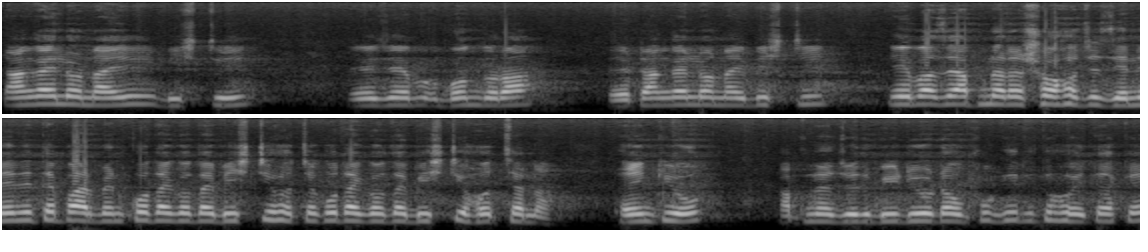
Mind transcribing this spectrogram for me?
টাঙ্গাইলও নাই বৃষ্টি। এই যে বন্ধুরা টাঙ্গাইলও নাই বৃষ্টি। এই বাজে আপনারা সহজে জেনে নিতে পারবেন কোথায় কোথায় বৃষ্টি হচ্ছে, কোথায় কোথায় বৃষ্টি হচ্ছে না। থ্যাংক ইউ আপনার যদি ভিডিওটা উপকৃত হয়ে থাকে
